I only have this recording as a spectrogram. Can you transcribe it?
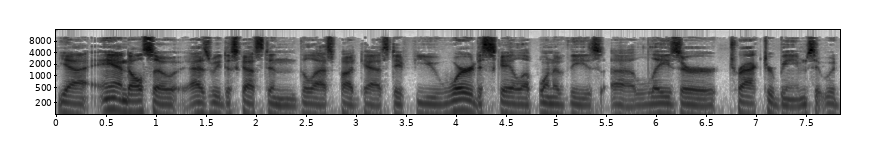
Yeah, and also, as we discussed in the last podcast, if you were to scale up one of these uh, laser tractor beams, it would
